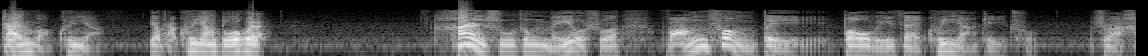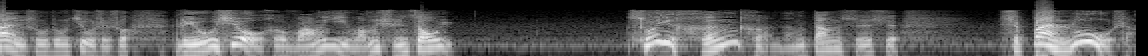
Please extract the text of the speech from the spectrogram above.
赶往昆阳，要把昆阳夺回来。《汉书》中没有说王凤被包围在昆阳这一处，是吧？《汉书》中就是说刘秀和王毅、王询遭遇，所以很可能当时是是半路上。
